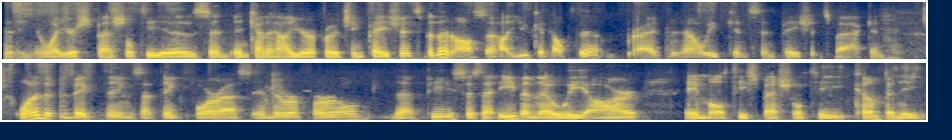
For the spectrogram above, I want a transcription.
and what your specialty is and, and kind of how you're approaching patients, but then also how you can help them, right? And how we can send patients back. And one of the big things I think for us in the referral that piece is that even though we are a multi-specialty company,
